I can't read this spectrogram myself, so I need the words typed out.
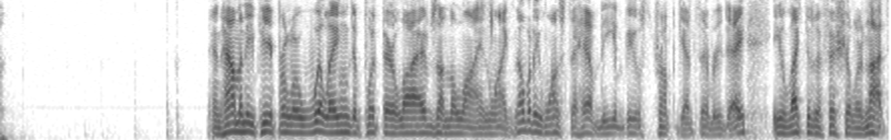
And how many people are willing to put their lives on the line like nobody wants to have the abuse Trump gets every day, elected official or not.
